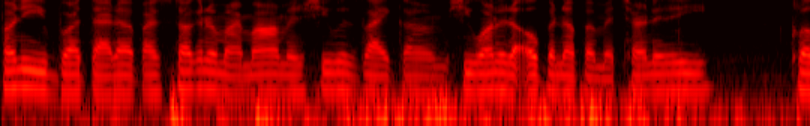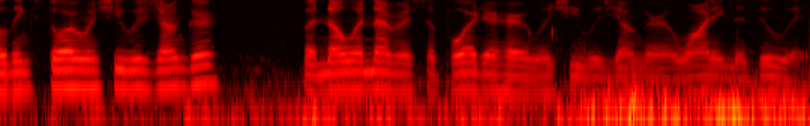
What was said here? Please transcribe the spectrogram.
funny you brought that up. I was talking to my mom, and she was like, um, she wanted to open up a maternity clothing store when she was younger, but no one ever supported her when she was younger and wanting to do it.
